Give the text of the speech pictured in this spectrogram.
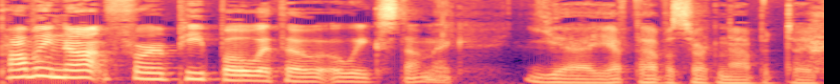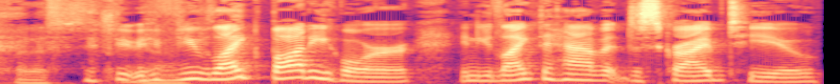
probably not for people with a, a weak stomach. Yeah, you have to have a certain appetite for this. If you, if you like body horror and you'd like to have it described to you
